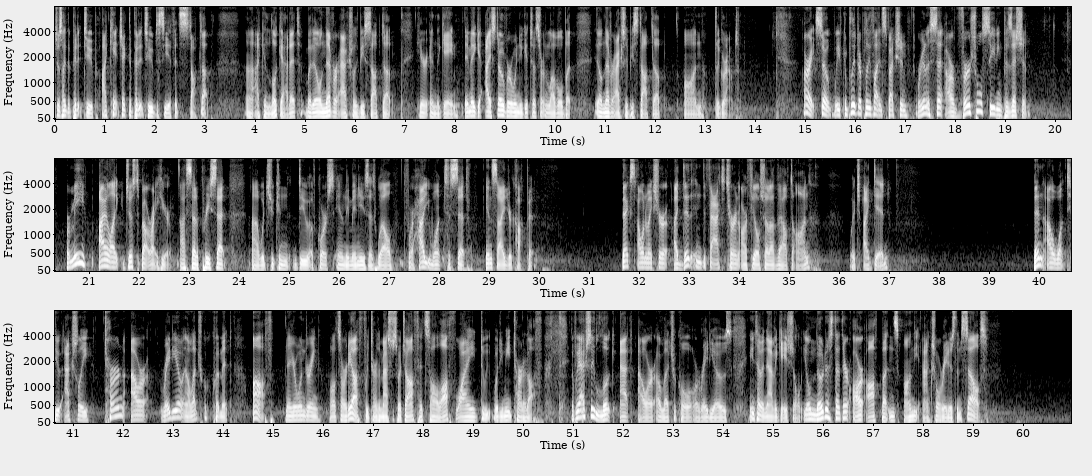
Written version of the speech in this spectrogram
Just like the pitot tube, I can't check the pitot tube to see if it's stopped up. Uh, I can look at it, but it'll never actually be stopped up here in the game. It may get iced over when you get to a certain level, but it'll never actually be stopped up on the ground. All right, so we've completed our pre-flight inspection. We're going to set our virtual seating position. For me, I like just about right here. I've set a preset, uh, which you can do, of course, in the menus as well for how you want to sit inside your cockpit. Next, I want to make sure I did, in fact, turn our fuel shutoff valve to on, which I did. Then I'll want to actually turn our radio and electrical equipment off. Now you're wondering, well, it's already off. We turn the master switch off. It's all off. Why do we, what do you mean turn it off? If we actually look at our electrical or radios, any type of navigational, you'll notice that there are off buttons on the actual radios themselves.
